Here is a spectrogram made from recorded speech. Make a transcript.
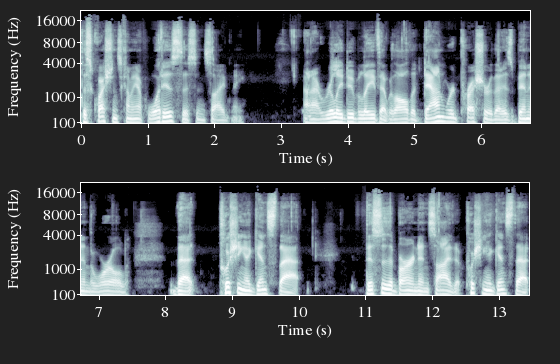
this question's coming up what is this inside me? And I really do believe that with all the downward pressure that has been in the world, that pushing against that, this is a burn inside, that pushing against that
